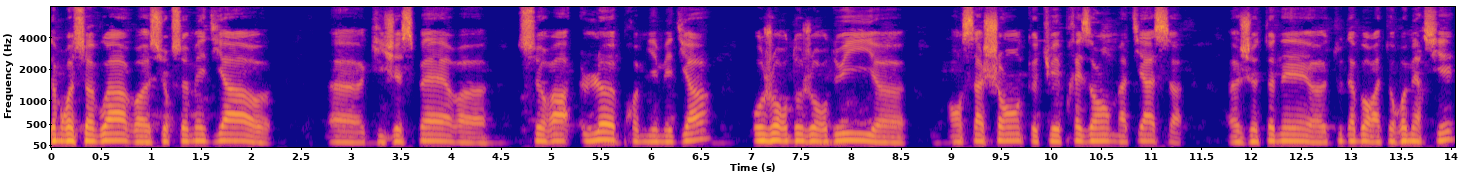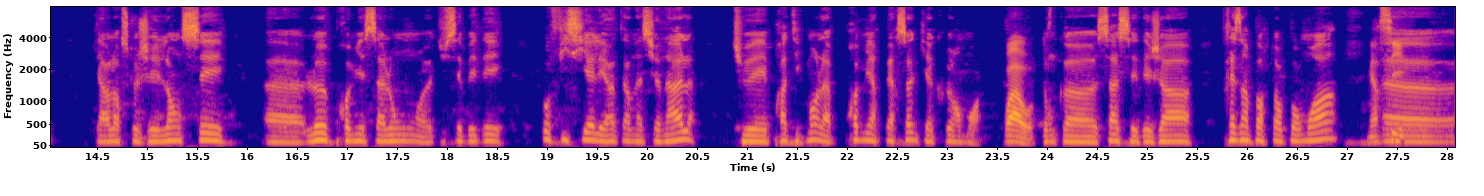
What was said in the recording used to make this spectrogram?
de me recevoir euh, sur ce média euh, euh, qui, j'espère, euh, sera le premier média. Au jour d'aujourd'hui, euh, en sachant que tu es présent, Mathias, euh, je tenais euh, tout d'abord à te remercier, car lorsque j'ai lancé euh, le premier salon du CBD officiel et international, tu es pratiquement la première personne qui a cru en moi. Waouh Donc euh, ça, c'est déjà très important pour moi. Merci. Euh,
